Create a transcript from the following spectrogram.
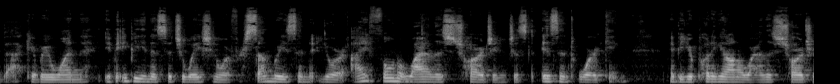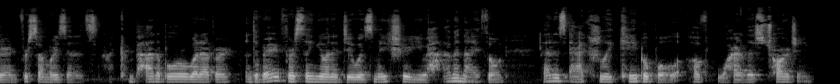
back, everyone. You may be in a situation where, for some reason, your iPhone wireless charging just isn't working. Maybe you're putting it on a wireless charger and for some reason it's not compatible or whatever. And the very first thing you want to do is make sure you have an iPhone that is actually capable of wireless charging.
